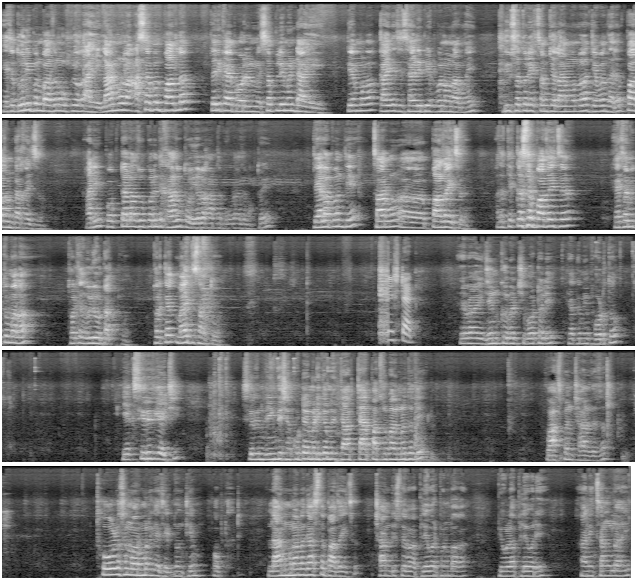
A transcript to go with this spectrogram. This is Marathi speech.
ह्याच्या दोन्ही पण बाजूने उपयोग आहे. लहान मुलं असं पण पाजलं तरी काय प्रॉब्लेम नाही. सप्लिमेंट आहे. त्यामुळं काही त्याचे साईड इफेक्ट पण होणार नाही. दिवसातून एक चमचा लहान मुलाला जेवण झालं पाजून टाकायचं. आणि पोपटाला जोपर्यंत खाजवतो हे बघा आमचा पोपटाचं बघतोय त्याला पण ते चारून पाजायचं. आता ते कसं पाजायचं ह्याचा मी तुम्हाला थोडक्यात व्हिडिओ टाकतो. थोडक्यात माहिती सांगतो. हे बघा झिन कोबेटची बॉटल आहे त्यात मी फोडतो. एक सिरीज घ्यायची. सिरीज म्हणजे इंग्लिश कुठे मेडिकलमध्ये चार चार पाच रुपयाला मिळतं ते. वास पण छान आहे त्याचा. थोडंसं नॉर्मल घ्यायचं एक दोन थेंब पॉपसाठी लहान मुलांना जास्त पाजायचं. छान दिसतंय बघा फ्लेवर पण बघा. पिवळा फ्लेवर आहे. आणि चांगलं आहे.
